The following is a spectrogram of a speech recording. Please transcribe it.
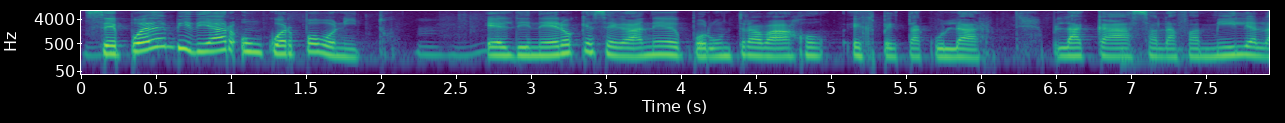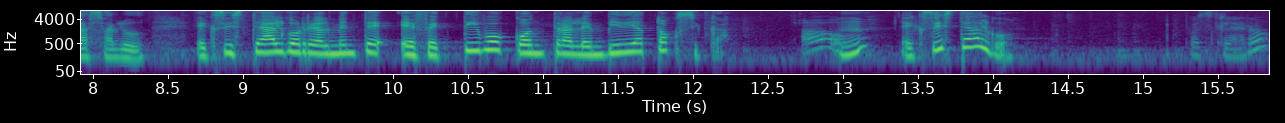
Se puede envidiar un cuerpo bonito, el dinero que se gane por un trabajo espectacular, la casa, la familia, la salud. ¿Existe algo realmente efectivo contra la envidia tóxica? Oh, ¿Mm? ¿Existe algo? Pues claro,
